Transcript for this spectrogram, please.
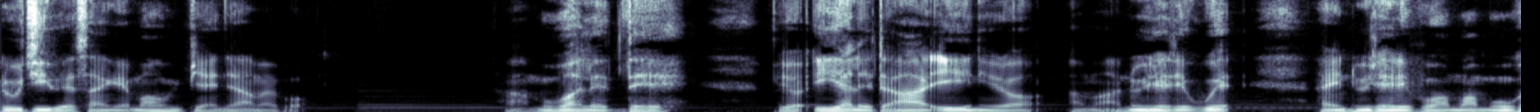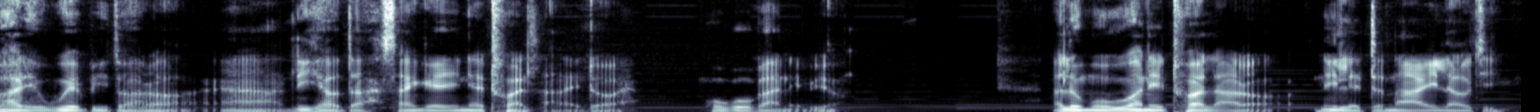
လူကြီးပဲဆိုင်ကမောင်းပြီးပြန်ကြမယ်ပေါ့အာမိုးကလည်းတဲပြီးတော့အေးကလည်းတအားအေးနေတော့အမအနှွေတွေဝစ်အဲအနှွေတွေပေါ်မှာမိုးကားတွေဝစ်ပြီးသွားတော့အာလိရောက်တာဆိုင်ကယ်ရင်းနဲ့ထွက်လာလိုက်တော့မိုးကိုကနေပြီးတော့အဲ့လိုမိုးကိုကနေထွက်လာတော့နေ့လေတနားကြီးလောက်ကြီး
